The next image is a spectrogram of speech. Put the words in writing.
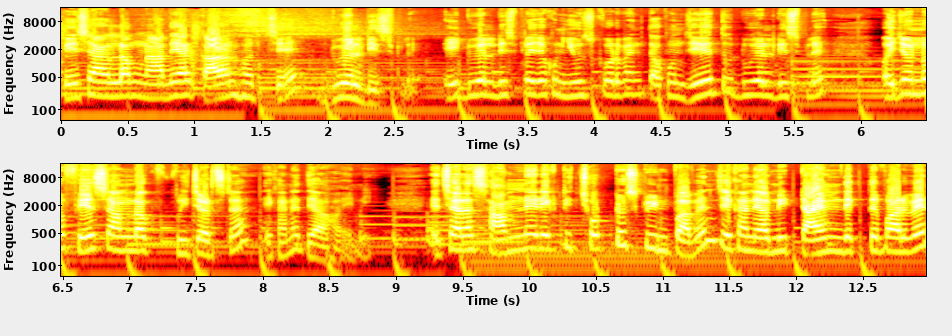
ফেস আনলক না দেওয়ার কারণ হচ্ছে ডুয়েল ডিসপ্লে এই ডুয়েল ডিসপ্লে যখন ইউজ করবেন, তখন যেহেতু ডুয়েল ডিসপ্লে, ওই জন্য ফেস আনলক ফিচার্সটা এখানে দেওয়া হয়নি। এছাড়া সামনের একটি ছোট্ট স্ক্রিন পাবেন, যেখানে আপনি টাইম দেখতে পারবেন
